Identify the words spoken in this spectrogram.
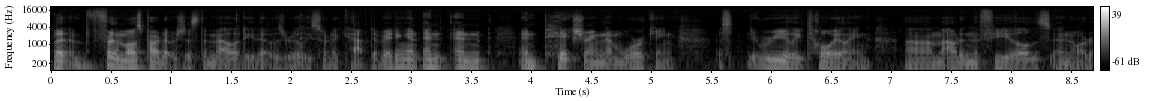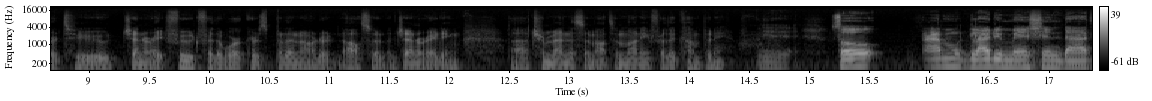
But for the most part, it was just the melody that was really sort of captivating and and and, and picturing them working really toiling um, out in the fields in order to generate food for the workers, but in order also generating uh, tremendous amounts of money for the company. Yeah. So I'm glad you mentioned that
